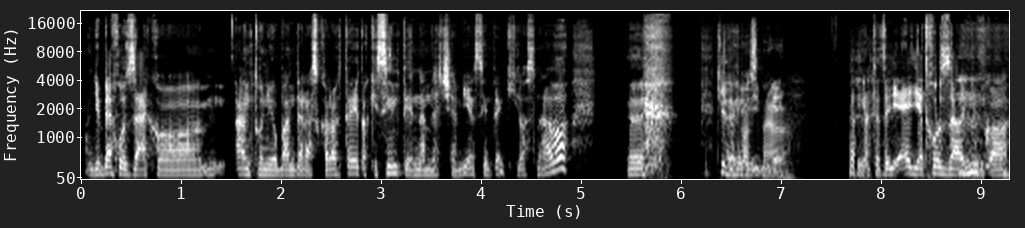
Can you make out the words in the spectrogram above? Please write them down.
ugye behozzák a Antonio Banderas karakterét, aki szintén nem lett semmilyen szinten kihasználva. Ki lett használva? Igen, tehát hogy egyet hozzáadjunk a,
